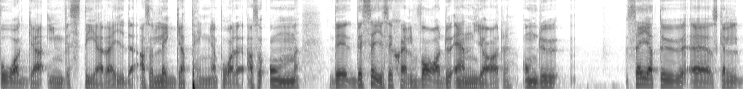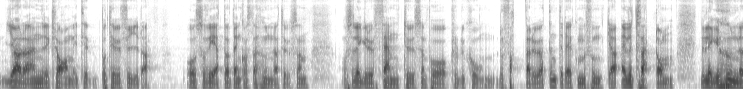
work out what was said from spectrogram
våga investera i det, alltså lägga pengar på det. Alltså om, det, det säger sig själv vad du än gör, om du Säg att du eh, ska göra en reklam i, på TV4 och så vet du att den kostar 100 000 och så lägger du 5000 på produktion. Då fattar du att inte det kommer funka. Eller tvärtom. Du lägger 100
